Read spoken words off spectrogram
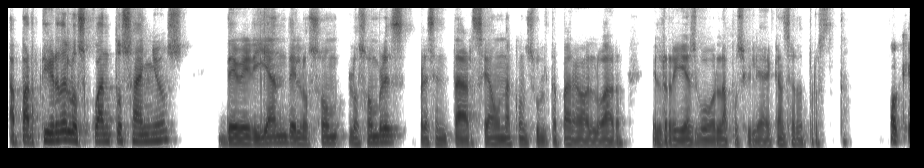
¿A partir de los cuántos años deberían de los, los hombres presentarse a una consulta para evaluar el riesgo o la posibilidad de cáncer de próstata? Ok,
